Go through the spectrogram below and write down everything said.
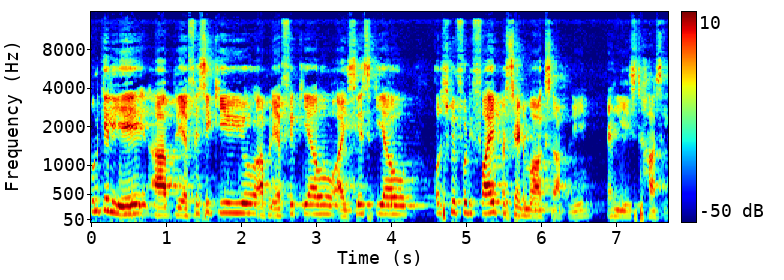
उनके लिए आपने एफ़ एस सी की हुई हो, आपने एफ़ ए किया हो आई सी एस किया हो, और उसमें फोर्टी फाइव परसेंट मार्क्स आपने एटलीस्ट हासिल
